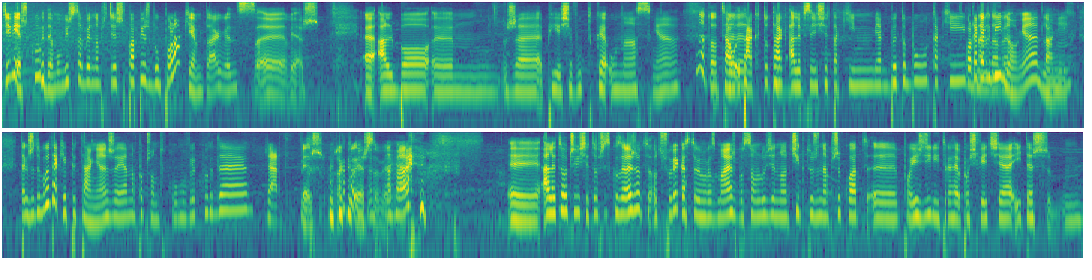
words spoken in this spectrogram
Gdzie wiesz, kurde, mówisz sobie, no przecież papież był Polakiem, tak, więc e, wiesz. E, Albo, ym, że pije się wódkę u nas, nie? No to Cały, tak, to tak, ale w sensie takim, jakby to był taki, tak jak wino, nie? Dla Mhm. nich. Także to były takie pytania, że ja na początku mówię, kurde, Żart. wiesz, żartujesz sobie, Aha. nie? Y, Ale to oczywiście, to wszystko zależy od, od człowieka, z którym rozmawiasz, bo są ludzie, no ci, którzy na przykład y, pojeździli trochę po świecie i też mm,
